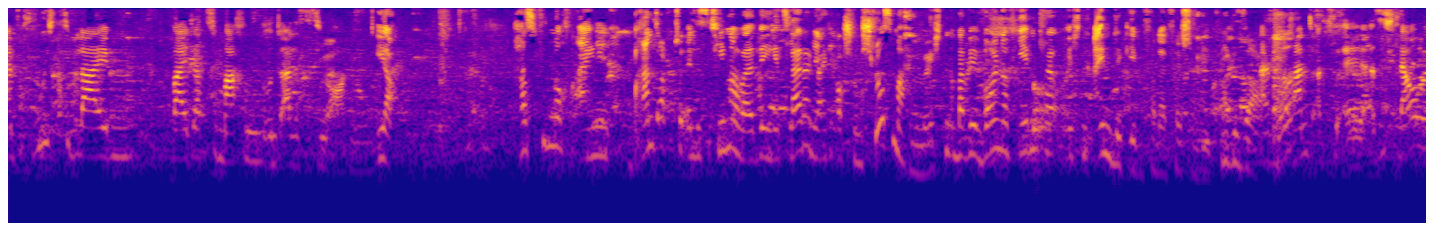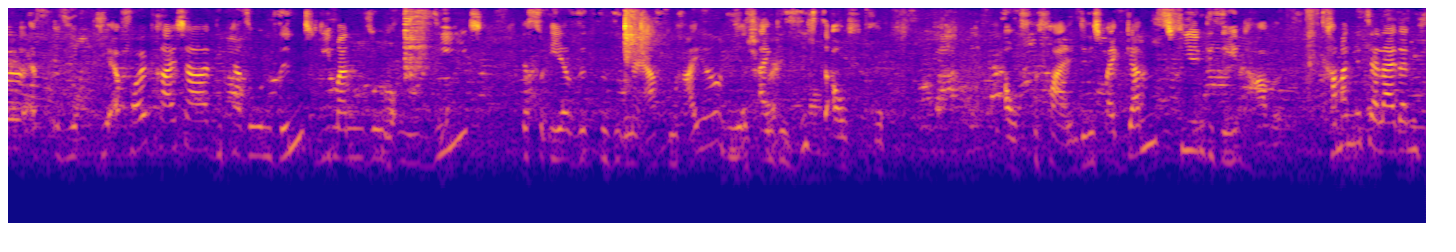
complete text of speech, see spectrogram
einfach ruhig zu bleiben, weiterzumachen und alles ist in Ordnung. Ja. Hast du noch ein brandaktuelles Thema, weil wir jetzt leider gleich auch schon Schluss machen möchten, aber wir wollen auf jeden Fall euch einen Einblick geben von der Fashion Week, wie gesagt. Also ne? brandaktuell. Also ich glaube, es, je, je erfolgreicher die Personen sind, die man so sieht, desto eher sitzen sie in der ersten Reihe. Und mir ist ein Gesichtsausdruck aufgefallen, den ich bei ganz vielen gesehen habe. Das kann man jetzt ja leider nicht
